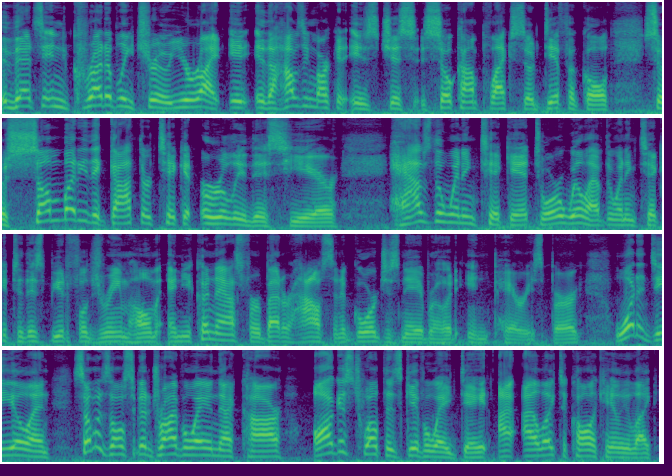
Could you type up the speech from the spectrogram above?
That's incredibly true. You're right. It, it, the housing market is just so complex, so difficult. So somebody that got their ticket early this year has the winning ticket or will have the winning ticket to this beautiful dream home. And you couldn't ask for a better house in a gorgeous neighborhood in Perrysburg. What a deal. And someone's also going to drive away in that car. August 12th is giveaway date. I, I like to call it, Kaylee, like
